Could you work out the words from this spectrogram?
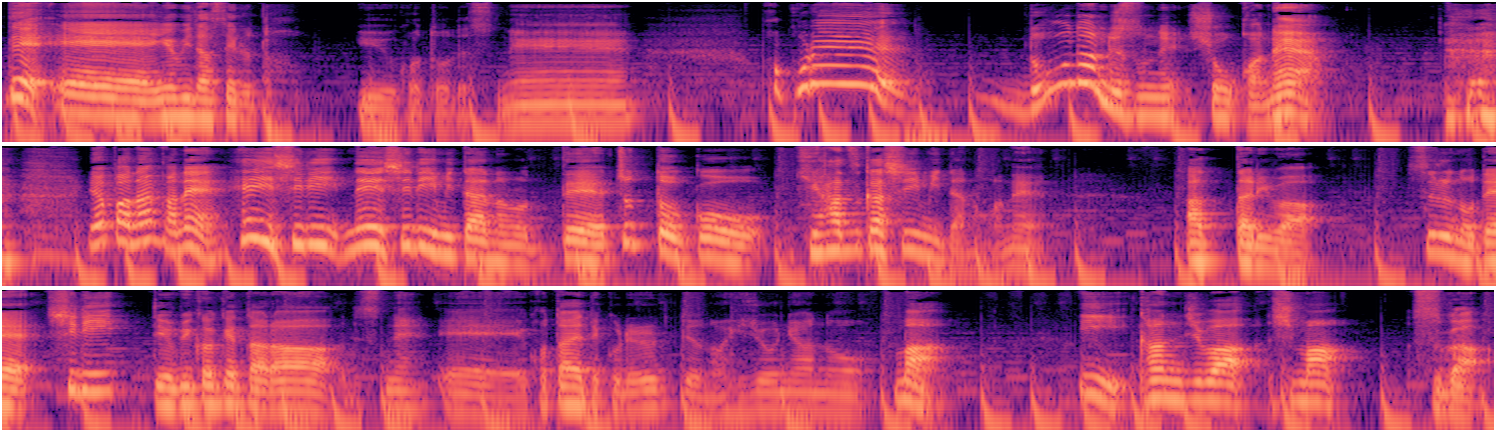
で、えー、呼び出せるということですね。これ、どうなんですでしょうかね やっぱなんかね、ヘイシリ、ねえシリみたいなのって、ちょっとこう、気恥ずかしいみたいなのがね、あったりはするので、シリって呼びかけたらですね、えー、答えてくれるっていうのは非常にあの、まあ、いい感じはしますが、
